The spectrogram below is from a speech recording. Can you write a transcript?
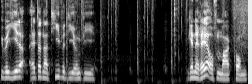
über jede Alternative, die irgendwie generell auf den Markt kommt.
